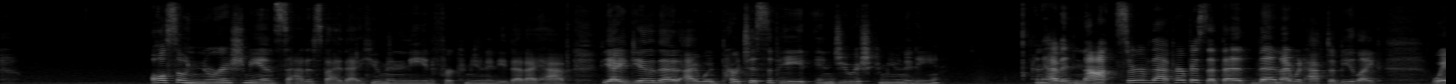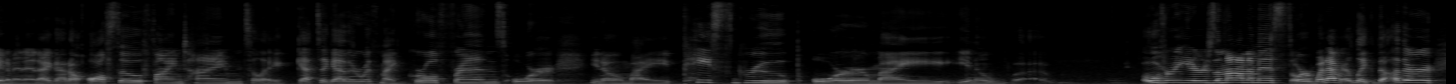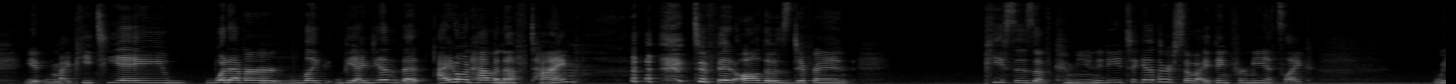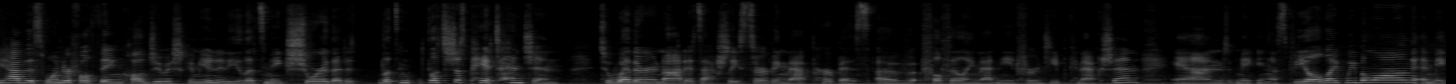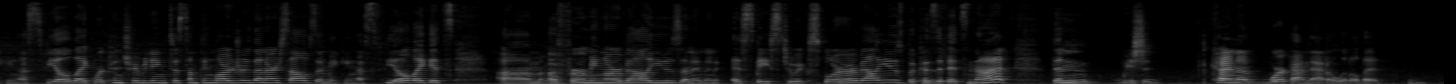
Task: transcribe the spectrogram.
also nourish me and satisfy that human need for community that I have? The idea that I would participate in Jewish community and have it not serve that purpose that that then I would have to be like wait a minute I got to also find time to like get together with my girlfriends or you know my pace group or my you know Overeaters Anonymous or whatever, like the other, my PTA, whatever, mm-hmm. like the idea that I don't have enough time to fit all those different pieces of community together. So I think for me, it's like we have this wonderful thing called Jewish community. Let's make sure that it let's let's just pay attention to whether or not it's actually serving that purpose of fulfilling that need for deep connection and making us feel like we belong and making us feel like we're contributing to something larger than ourselves and making us feel like it's um, mm-hmm. affirming our values and in a, a space to explore our values because if it's not then we should kind of work on that a little bit.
